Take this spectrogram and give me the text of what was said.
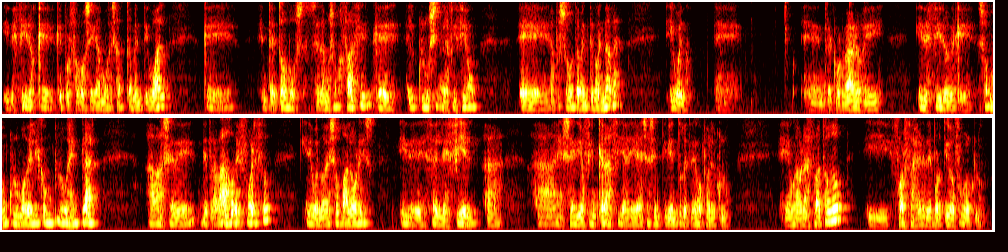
y deciros que, que, por favor sigamos exactamente igual, que entre todos será mucho más fácil, que el club sin la afición eh, absolutamente no es nada. Y bueno, eh, recordaros y, y, deciros de que somos un club modélico, un club ejemplar, a base de, trabajo, de esfuerzo y de bueno, esos valores y de serle fiel a, esa idiosincrasia y a ese sentimiento que tenemos por el club. Eh, un abrazo a todos y Forza Jerez Deportivo Fútbol Club.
